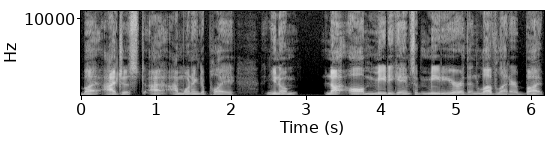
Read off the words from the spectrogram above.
but I just I, I'm wanting to play, you know, not all meaty games, meatier than love letter. But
